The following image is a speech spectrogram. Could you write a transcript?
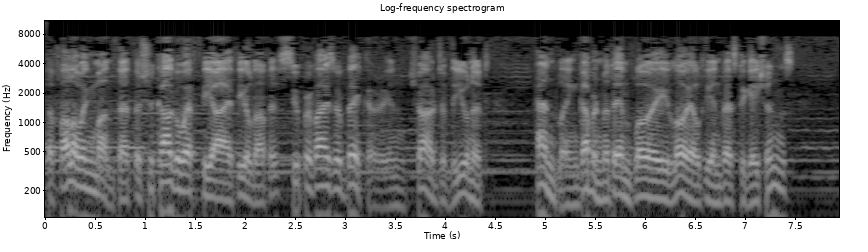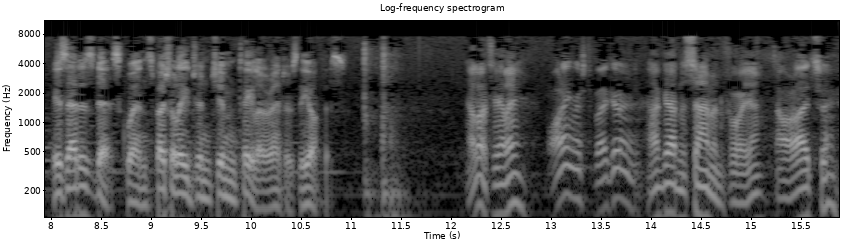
The following month at the Chicago FBI field office, Supervisor Baker, in charge of the unit handling government employee loyalty investigations, is at his desk when Special Agent Jim Taylor enters the office. Hello, Taylor. Morning, Mr. Baker. I've got an assignment for you. All right, sir.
